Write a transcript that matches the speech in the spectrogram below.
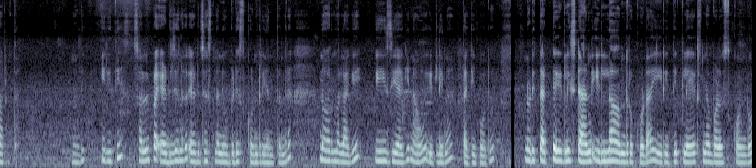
ಬರುತ್ತೆ. ನೋಡಿ, ಈ ರೀತಿ ಸ್ವಲ್ಪ ಎಡ್ಜನ ಎಡ್ಜಸ್ನ ನೀವು ಬಿಡಿಸ್ಕೊಂಡ್ರಿ ಅಂತಂದರೆ ನಾರ್ಮಲಾಗಿ ಈಸಿಯಾಗಿ ನಾವು ಇಡ್ಲಿನ ತೆಗಿಬೋದು. ನೋಡಿ ತಟ್ಟೆ ಇಡ್ಲಿ ಸ್ಟ್ಯಾಂಡ್ ಇಲ್ಲ ಅಂದರೂ ಕೂಡ ಈ ರೀತಿ ಪ್ಲೇಟ್ಸ್ನ ಬಳಸ್ಕೊಂಡು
